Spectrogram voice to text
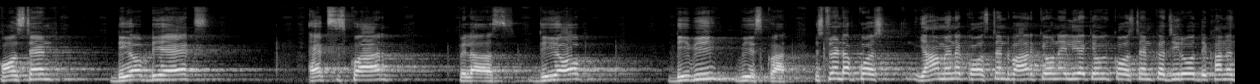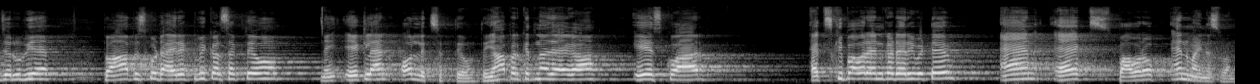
constant d of d x x square plus d of d b b square student अब कॉस्ट यहाँ मैंने कॉन्स्टेंट बाहर क्यों नहीं लिया? क्योंकि कॉन्स्टेंट का ज़ीरो दिखाना ज़रूरी है। तो आप इसको डायरेक्ट भी कर सकते हो। नहीं, एक लाइन और लिख सकते हो। तो यहाँ पर कितना जाएगा? ए स्क्वायर एक्स की पावर एन का derivative n x power of n minus one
